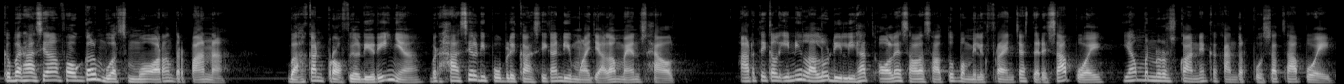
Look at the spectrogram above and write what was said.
Keberhasilan Vogel membuat semua orang terpana. Bahkan profil dirinya berhasil dipublikasikan di majalah Men's Health. Artikel ini lalu dilihat oleh salah satu pemilik franchise dari Subway yang meneruskannya ke kantor pusat Subway.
